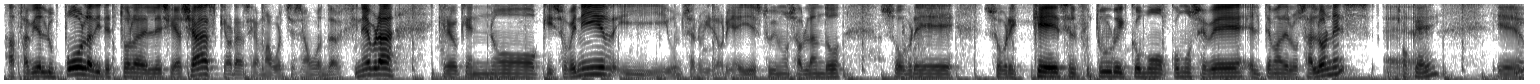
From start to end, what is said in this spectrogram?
a Fabián Lupó, la directora de Lesia Jazz, que ahora se llama Watches and Wonder Ginebra. Creo que no quiso venir y un servidor. Y ahí estuvimos hablando sobre, sobre qué es el futuro y cómo, cómo se ve el tema de los salones. Ok. Eh,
